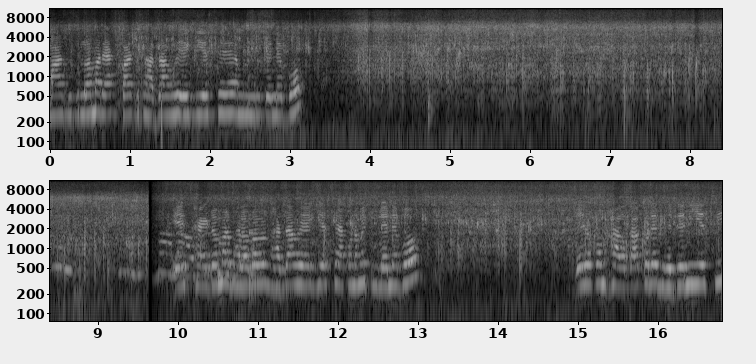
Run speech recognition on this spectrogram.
মাছগুলো আমার এক পাশ ভাজা হয়ে গিয়েছে আমি উল্টে নেব। এই সাইডও আমার ভালোভাবে ভাজা হয়ে গিয়েছে, এখন আমি তুলে নেব। এরকম হালকা করে ভেজে নিয়েছি।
